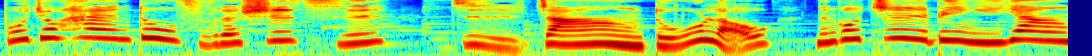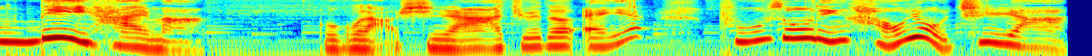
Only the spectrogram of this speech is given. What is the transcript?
不就和杜甫的诗词？纸张毒楼能够治病一样厉害吗？姑姑老师啊，觉得哎呀，蒲松龄好有趣啊！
